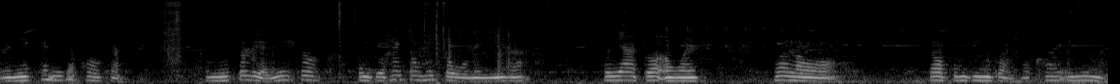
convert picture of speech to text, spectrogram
อันนี้แค่นี้ก็พอก่อนอันนี้ก็เหลือนี่ก็คงจะให้ต้องให้โตในนี้ละเพราะย่าก็เอาไว้ ว่ารอรอปรุงดินก่อนแล้วค่อยไอ้นี่ใหม่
